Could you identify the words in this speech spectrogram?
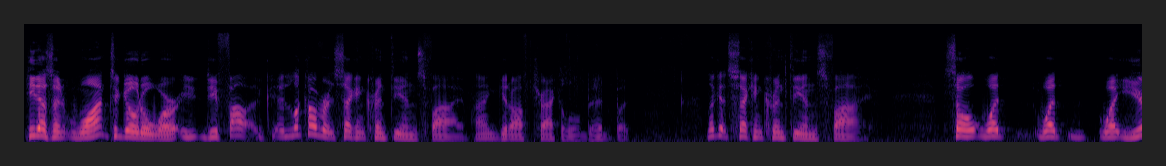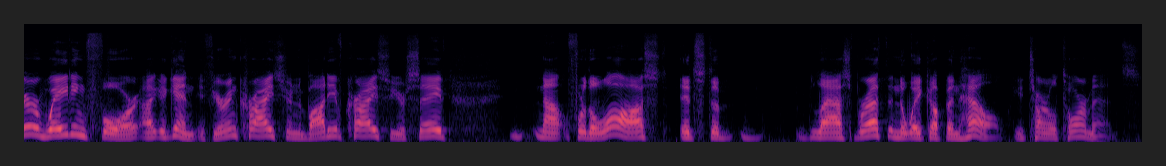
he doesn't want to go to work. Do you follow? Look over at 2 Corinthians 5. I get off track a little bit, but look at 2 Corinthians 5. So what what what you're waiting for again, if you're in Christ, you're in the body of Christ, so you're saved. Now, for the lost, it's the last breath and to wake up in hell, eternal torments.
